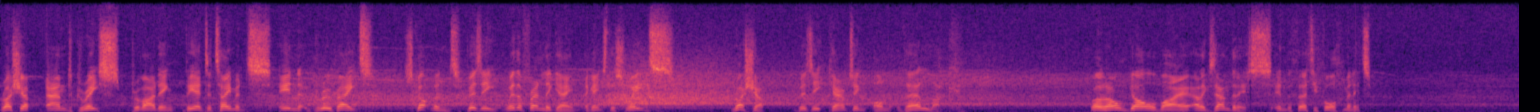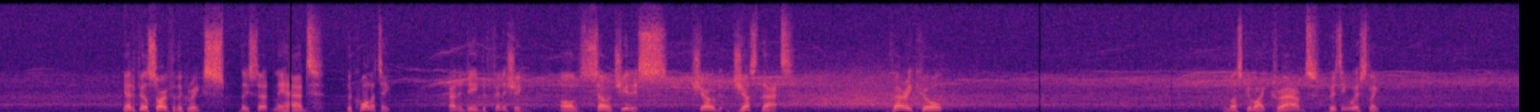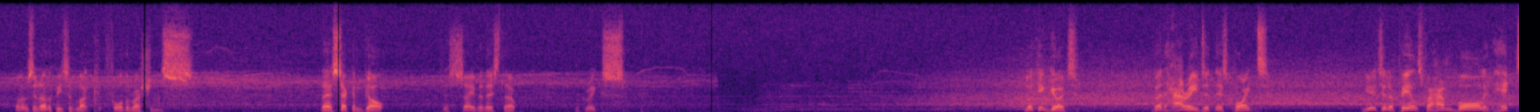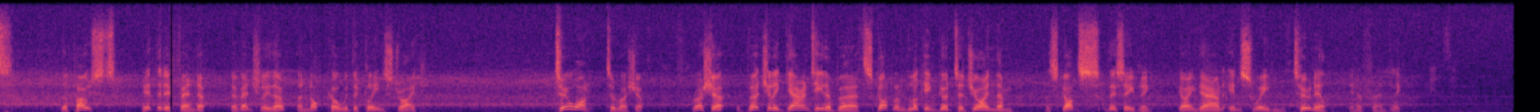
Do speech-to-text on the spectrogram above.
Russia and Greece providing the entertainment in Group 8. Scotland busy with a friendly game against the Swedes. Russia busy counting on their luck. Well, an own goal by Alexandris in the 34th minute. You had to feel sorry for the Greeks. They certainly had the quality and indeed the finishing of Tsalouchidis showed just that. Very cool. The Muscovite crowd busy whistling. Well, it was another piece of luck for the Russians. Their second goal. Just savour this, though. The Greeks. Looking good, but harried at this point. Muted appeals for handball. It hit the post, hit the defender. Eventually, though, a Onopko with the clean strike. 2-1 to Russia. Russia virtually guaranteed a berth. Scotland looking good to join them. The Scots this evening going down in Sweden 2-0 in a friendly.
